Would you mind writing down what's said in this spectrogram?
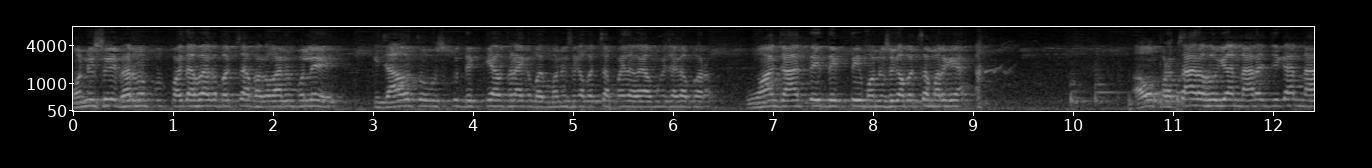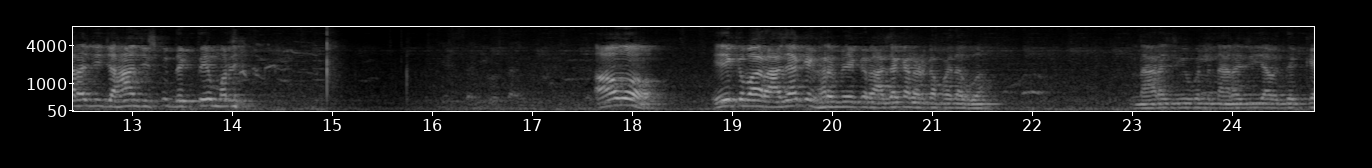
मनुष्य के घर में पैदा हुआ का बच्चा, भगवान बोले कि जाओ तो उसको देख के आओ थोड़ा मनुष्य का बच्चा पैदा हुआ उनकी जगह पर। वहाँ जाते ही देखते ही मनुष्य का बच्चा मर गया। अब प्रचार हो गया नारद जी का। नारद जी जहाँ जिसको देखते मर जा सही होता है अब एक बार राजा के घर में एक राजा का लड़का पैदा हुआ। नारद जी बोले, नारद जी, अब देख के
